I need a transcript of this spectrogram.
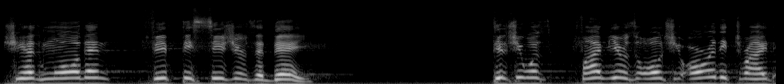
She had more than 50 seizures a day. Till she was five years old, she already tried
